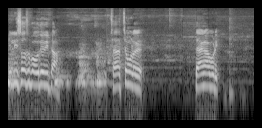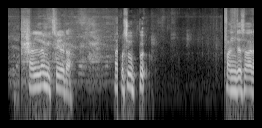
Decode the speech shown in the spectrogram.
chilli sauce പകുതി എഴുതിട്ടാ ചതച്ചമുളക്. തേങ്ങാപ്പൊടി. നല്ല മിക്സ് ചെയ്യട്ടാ. കുറച്ച് ഉപ്പ്. പഞ്ചസാര.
